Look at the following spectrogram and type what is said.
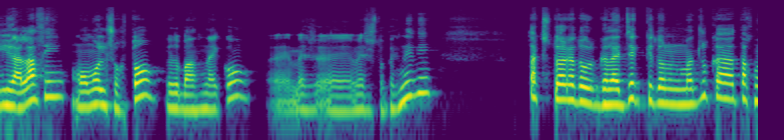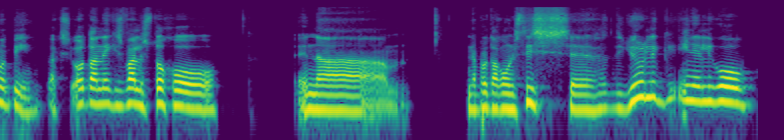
λίγα λάθη, μόλις 8 για τον Παναθηναϊκό ε, μέσα, ε, μέσα στο παιχνίδι. Εντάξει, τώρα για τον Γκαλατζέκ και τον Ματζούκα τα έχουμε πει. Εντάξει, όταν έχεις βάλει στόχο ε, να, να πρωταγωνιστείς σε αυτή την EuroLeague είναι λίγο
